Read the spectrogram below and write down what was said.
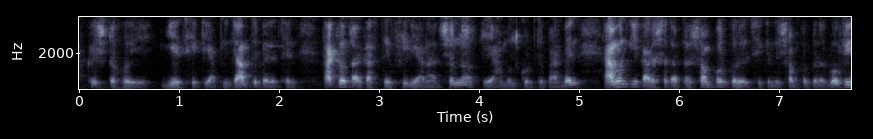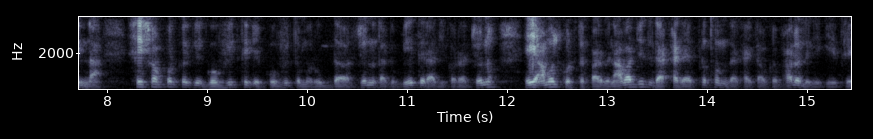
আকৃষ্ট হয়ে গিয়েছে এটি আপনি জানতে পেরেছেন, তাকেও তার কাছ থেকে ফিরিয়ে আনার জন্য এই আমল করতে পারবেন। এমনকি কারোর সাথে আপনার সম্পর্ক রয়েছে, কিন্তু সম্পর্কটা গভীর না, সেই সম্পর্ককে গভীর থেকে গভীরতম রূপ দেওয়ার জন্য তাকে বিয়েতে রাজি করার জন্য এই আমল করতে পারবেন। আবার যদি দেখা যায়, প্রথম দেখায় কাউকে ভালো লেগে গিয়েছে,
